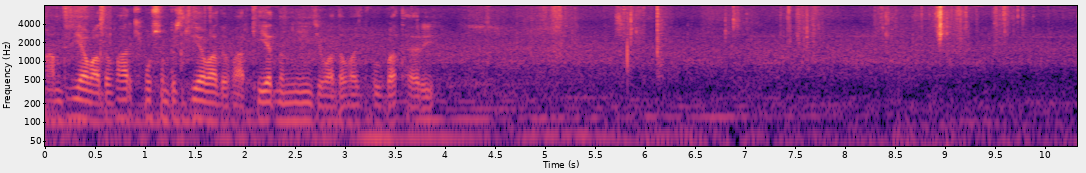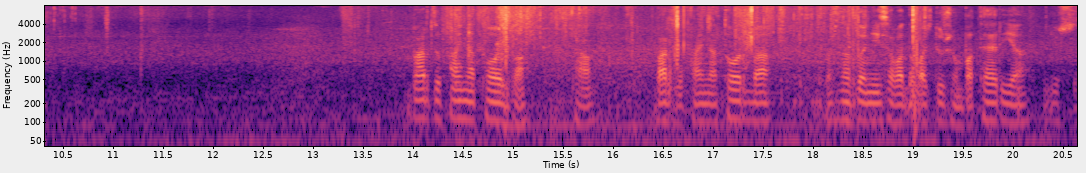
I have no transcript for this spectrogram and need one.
Mam dwie ładowarki, muszą być dwie ładowarki. Jedną nie idzie ładować dwóch baterii. Bardzo fajna torba. Ta, bardzo fajna torba. Można do niej załadować dużą baterię. Jeszcze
